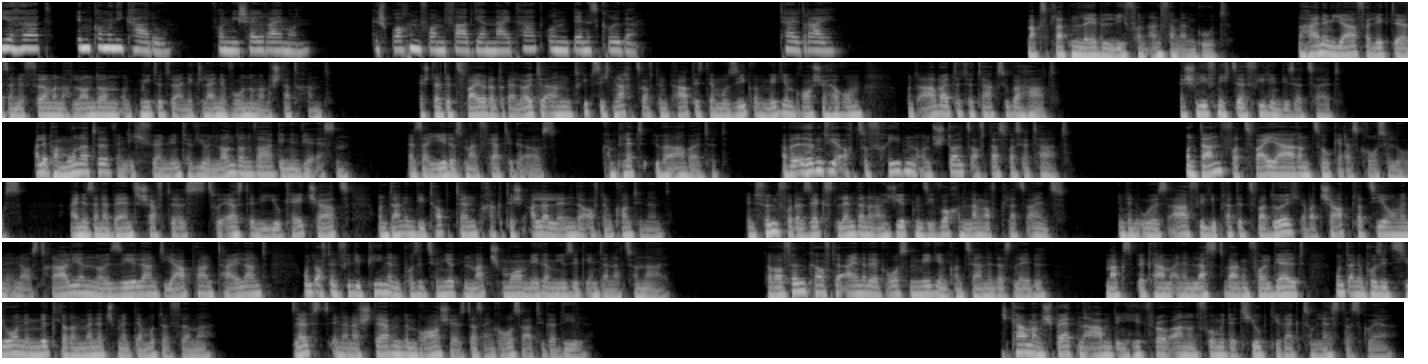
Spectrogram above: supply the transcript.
Ihr hört Incommunicado von Michel Raimon, gesprochen von Fabian Neithardt und Dennis Kröger. Teil 3 Max Plattenlabel lief von Anfang an gut. Nach einem Jahr verlegte er seine Firma nach London und mietete eine kleine Wohnung am Stadtrand. Er stellte zwei oder drei Leute an, trieb sich nachts auf den Partys der Musik- und Medienbranche herum und arbeitete tagsüber hart. Er schlief nicht sehr viel in dieser Zeit. Alle paar Monate, wenn ich für ein Interview in London war, gingen wir essen. Er sah jedes Mal fertiger aus, komplett überarbeitet, aber irgendwie auch zufrieden und stolz auf das, was er tat. Und dann, vor zwei Jahren, zog er das große Los. Eine seiner Bands schaffte es zuerst in die UK-Charts und dann in die Top Ten praktisch aller Länder auf dem Kontinent. In fünf oder sechs Ländern rangierten sie wochenlang auf Platz 1. In den USA fiel die Platte zwar durch, aber Chartplatzierungen in Australien, Neuseeland, Japan, Thailand und auf den Philippinen positionierten Much More Mega Music international. Daraufhin kaufte einer der großen Medienkonzerne das Label. Max bekam einen Lastwagen voll Geld und eine Position im mittleren Management der Mutterfirma. Selbst in einer sterbenden Branche ist das ein großartiger Deal. Kam am späten Abend in Heathrow an und fuhr mit der Tube direkt zum Leicester Square.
